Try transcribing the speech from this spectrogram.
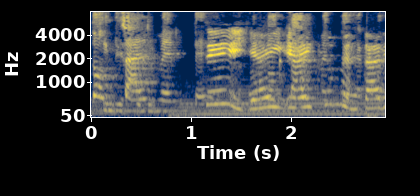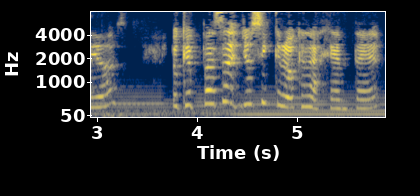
totalmente. Sí, y hay, hay comentarios. Lo que pasa, yo sí creo que la gente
